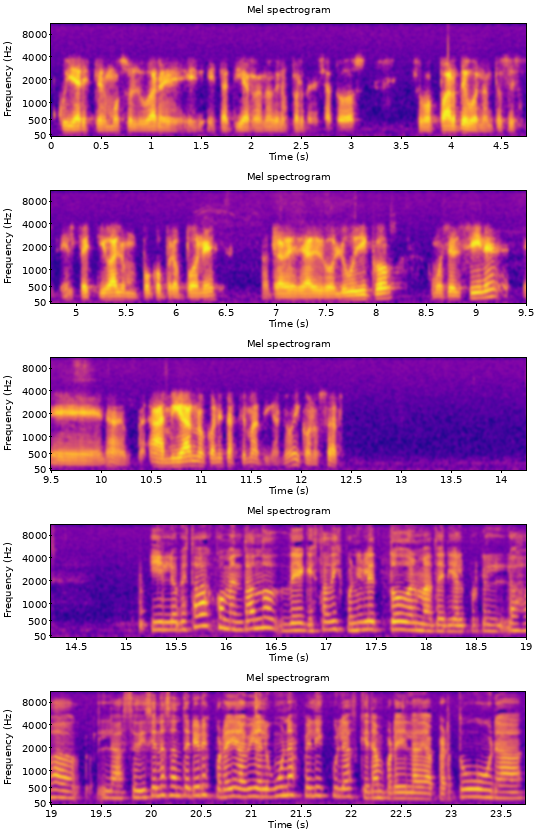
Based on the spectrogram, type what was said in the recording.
cuidar este hermoso lugar, eh, esta tierra, ¿no? que nos pertenece a todos somos parte, bueno, entonces el festival un poco propone a través de algo lúdico, como es el cine, eh, nada, amigarnos con estas temáticas, ¿no? Y conocer. Y lo que estabas comentando de que está disponible todo el material, porque las, las ediciones anteriores por ahí había algunas películas que eran por ahí la de apertura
